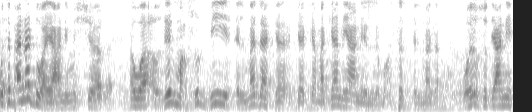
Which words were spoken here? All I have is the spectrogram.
وتبقى ندوة يعني مش هو غير مقصود به المدى ك... ك... كمكان يعني مؤسسة المدى. هو يقصد يعني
